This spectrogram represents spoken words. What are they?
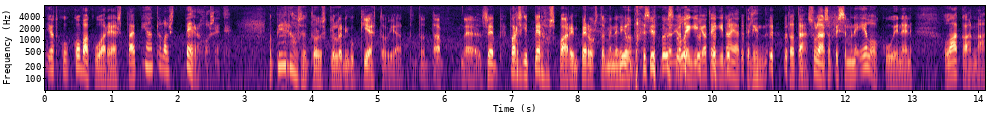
jotkut kovakuoriaiset tai ihan tavalliset perhoset? No perhoset olisi kyllä niinku kiehtovia. Että tota, se, varsinkin perhospaarin perustaminen no, iltaisin no, jotenkin, jotenkin ajattelin, tota, sullahan sopisi semmoinen elokuinen lakana,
